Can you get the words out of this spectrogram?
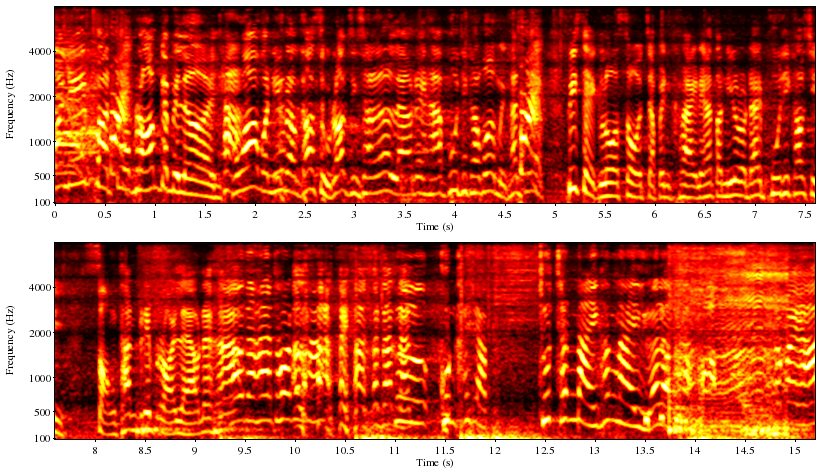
วันนี้เปิดตัวพร้อมกันไปเลยค่ะเพราะว่าวันนี้เราเข้าสู่รอบชิงชนะเลิศแล้วนะฮะ ผู้ที่ cover เหมือนขั้นเทพพี่เสกโลโซจะเป็นใครนะฮะ ตอนนี้เราได้ผู้ที่เข้าชิง2ท่านเรียบร้อยแล้วนะฮะโทษนะคะโทษนะคะอะไรฮะขนาดคืนั้นอคุณขยับชุดชั้นในข้างในหรืออะไรคะทำไมฮะ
